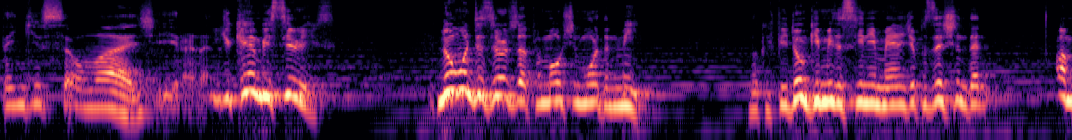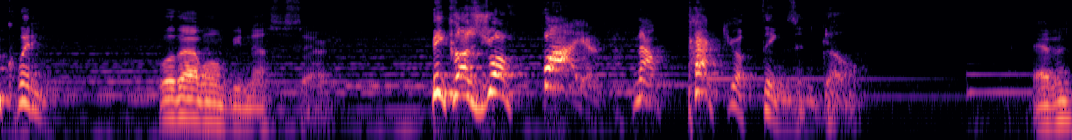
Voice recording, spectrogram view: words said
thank you so much. You, don't you can't be serious. No one deserves that promotion more than me. Look, if you don't give me the senior manager position, then I'm quitting. Well, that won't be necessary. Because you're fired! Now pack your things and go. Evan,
